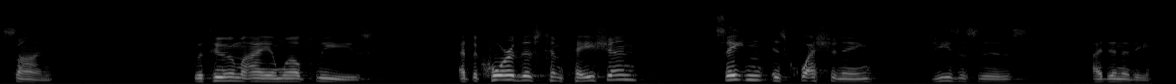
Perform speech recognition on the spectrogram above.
Son with whom I am well pleased. At the core of this temptation, Satan is questioning Jesus' identity.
